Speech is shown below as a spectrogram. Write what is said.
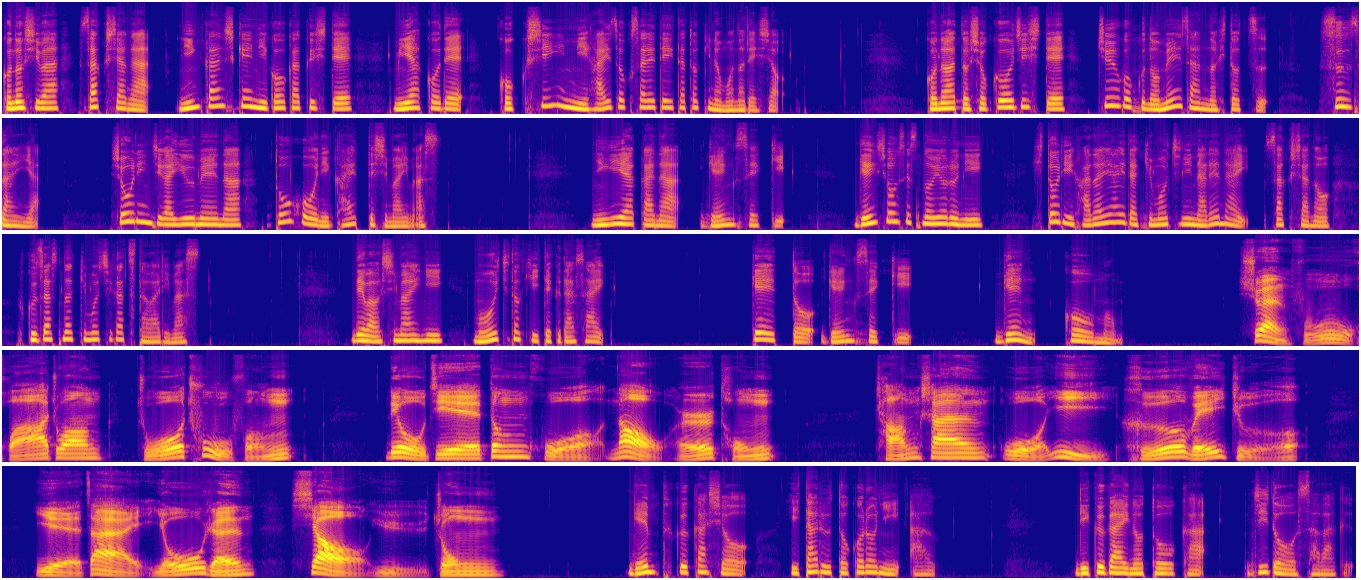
この詩は作者が任官試験に合格して都で国士院に配属されていた時のものでしょう。この後職を辞して中国の名山の一つスー山や少林寺が有名な東方に帰ってしまいます。にぎやかな原石原小説の夜に一人華やいだ気持ちになれない作者の複雑な気持ちが伝わります。ではおしまいにもう一度聞いてください。ゲート原石玄黄門炫服华妆着处逢，六街灯火闹儿童。常山我亦何为者？也在游人笑语中。元服歌唱至るところに合う。陸外の10日児童騒ぐ。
